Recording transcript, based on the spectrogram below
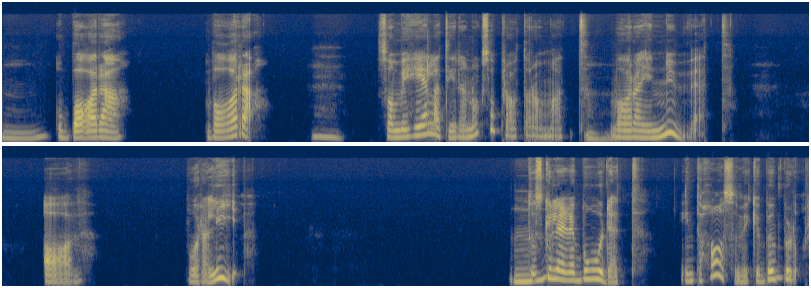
Mm. och bara vara, Mm. som vi hela tiden också pratar om, att Mm. vara i nuet av våra liv. Mm. Då skulle det bordet inte ha så mycket bubblor.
